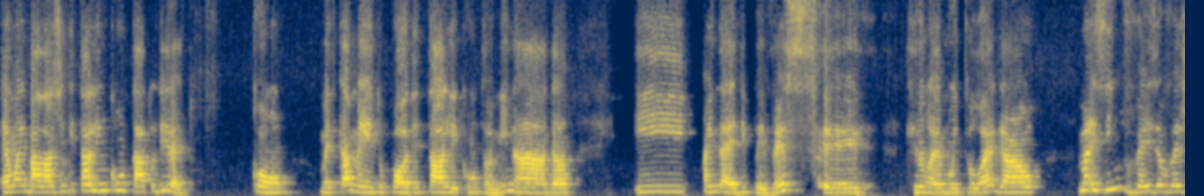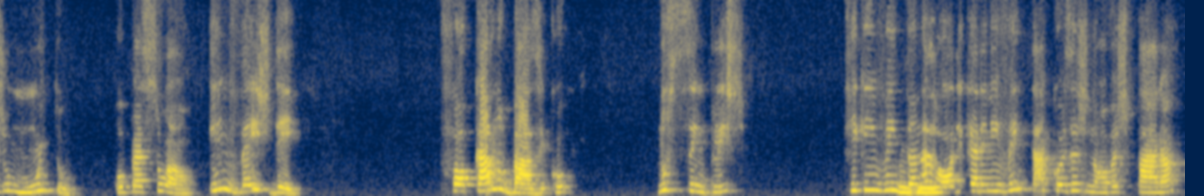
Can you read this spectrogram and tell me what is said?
É uma embalagem que está ali em contato direto com o medicamento, pode estar tá ali contaminada. E ainda é de PVC, que não é muito legal. Mas, em vez, eu vejo muito o pessoal, em vez de focar no básico, no simples, fica inventando uhum. a roda e querendo inventar coisas novas para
